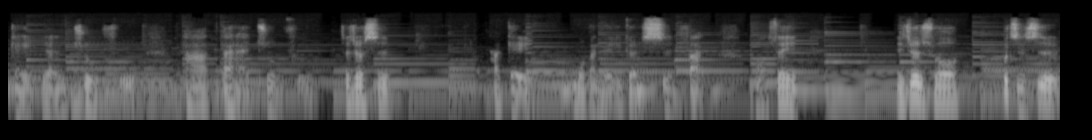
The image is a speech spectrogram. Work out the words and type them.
给人祝福，他带来祝福，这就是他给我们的一个示范哦，所以也就是说。不只是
